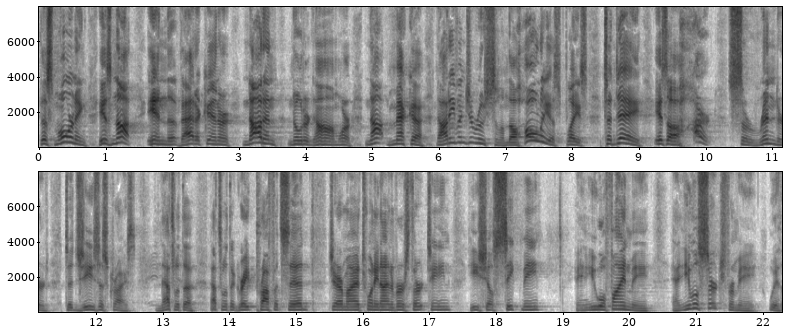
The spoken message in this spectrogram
this morning is not in the Vatican or not in Notre Dame or not Mecca, not even Jerusalem. The holiest place today is a heart surrendered to Jesus Christ. And that's what the, that's what the great prophet said. Jeremiah 29 and verse 13 Ye shall seek me, and you will find me, and you will search for me with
